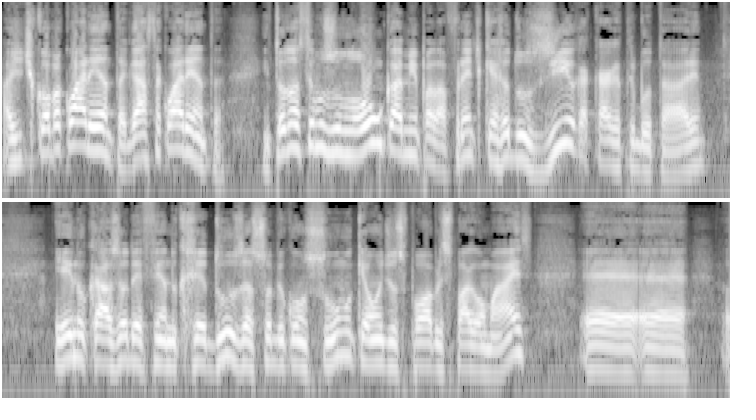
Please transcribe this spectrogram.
A gente cobra 40%, gasta 40%. Então nós temos um longo caminho pela frente, que é reduzir a carga tributária, e aí, no caso, eu defendo que reduza sobre o consumo, que é onde os pobres pagam mais. É, é,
